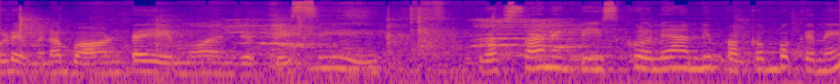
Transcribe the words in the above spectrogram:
కూడా ఏమైనా బాగుంటాయేమో అని చెప్పేసి ప్రస్తుతానికి తీసుకోలే అన్ని పక్కన పక్కనే.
